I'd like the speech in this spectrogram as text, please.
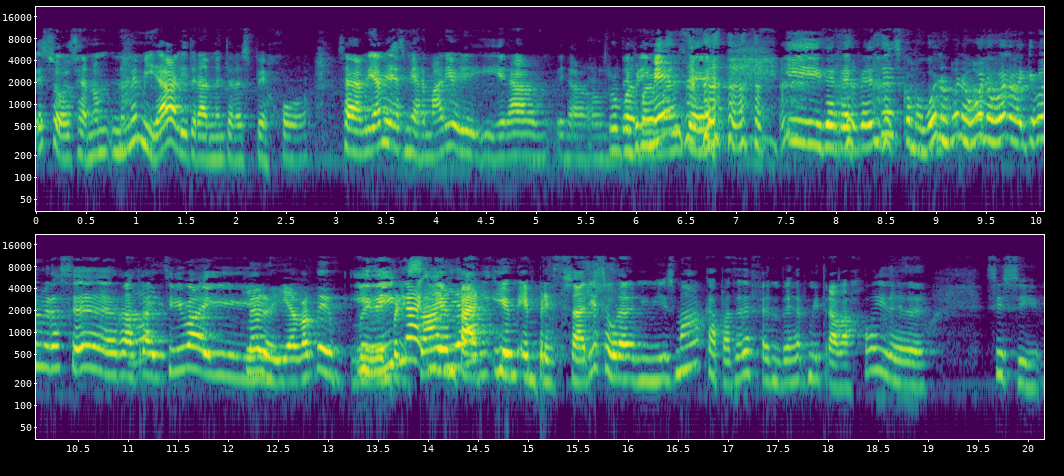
eso, o sea, no, no me miraba literalmente al espejo. O sea, abría mi, mi armario y, y era, deprimente. y de repente es como, bueno, bueno, bueno, bueno, hay que volver a ser atractiva y... Claro, y aparte, y de digna y, empresaria, empari- y em- empresaria segura de mí misma, capaz de defender mi trabajo y de... Sí, sí.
